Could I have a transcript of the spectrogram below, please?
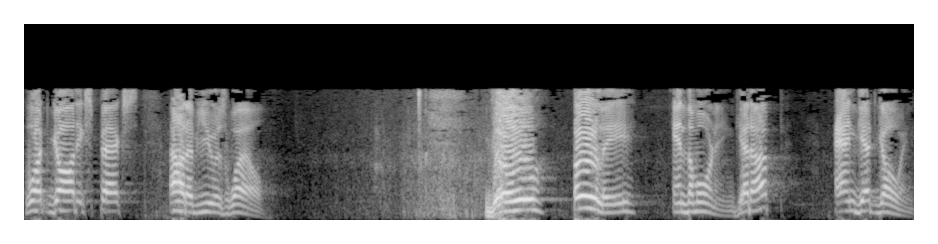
what God expects out of you as well. Go early in the morning. Get up and get going.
